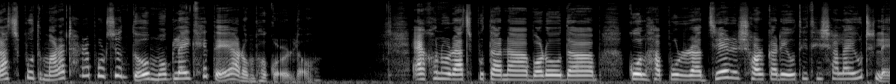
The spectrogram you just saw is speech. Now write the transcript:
রাজপুত মারাঠারা পর্যন্ত মোগলাই খেতে আরম্ভ করল। এখনও রাজপুতানা বড়োদা কোলহাপুর রাজ্যের সরকারি অতিথিশালায় উঠলে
